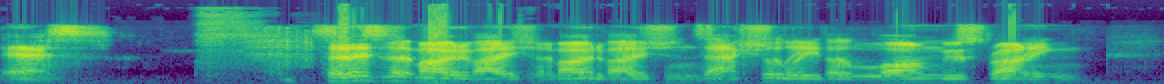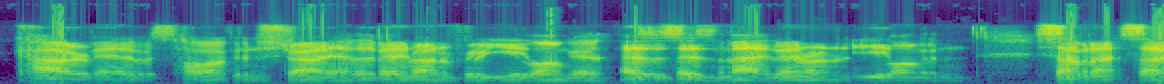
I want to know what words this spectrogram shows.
Yes. So this is a Motorvation. A Motorvation's actually the longest running car event of its type in Australia. They've been running for a year longer, as it says in the mag. They've been running a year longer than Summernats. So,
